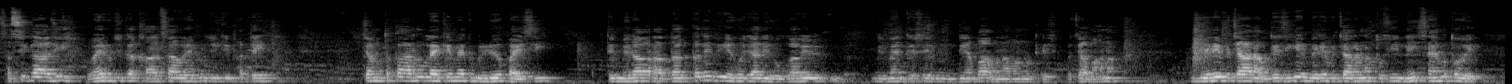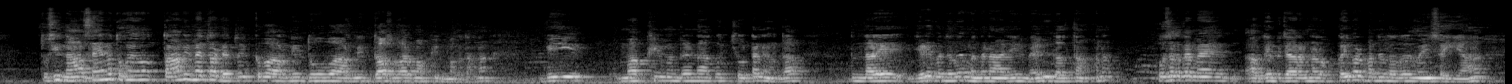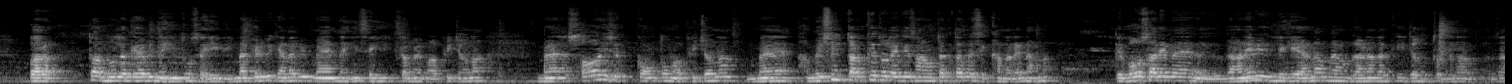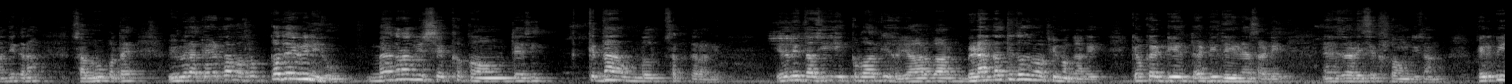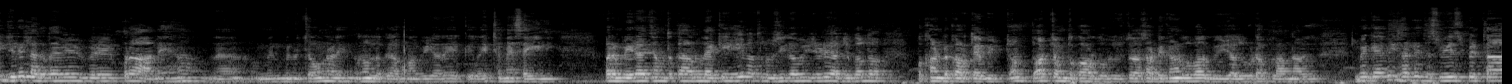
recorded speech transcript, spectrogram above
ਸਤਿ ਸ਼੍ਰੀ ਅਕਾਲ ਜੀ, ਵਾਹਿਗੁਰੂ ਜੀ ਕਾ ਖਾਲਸਾ, ਵਾਹਿਗੁਰੂ ਜੀ ਕੀ ਫਤਿਹ। ਚਮਤਕਾਰ ਨੂੰ ਲੈ ਕੇ ਮੈਂ ਇੱਕ ਵੀਡੀਓ ਪਾਈ ਸੀ ਤੇ ਮੇਰਾ ਇਰਾਦਾ ਕਦੇ ਵੀ ਇਹੋ ਜਿਹਾ ਨਹੀਂ ਹੋਊਗਾ ਵੀ ਵੀ ਮੈਂ ਕਿਸੇ ਦੀਆਂ ਭਾਵਨਾਵਾਂ ਨੂੰ ਠੇਸ ਪਹੁੰਚਾਵਾਂ, ਹਨਾ? ਮੇਰੇ ਵਿਚਾਰ ਆਪਦੇ ਸੀਗੇ, ਮੇਰੇ ਵਿਚਾਰਾਂ ਨਾਲ ਤੁਸੀਂ ਨਹੀਂ ਸਹਿਮਤ ਹੋਏ। ਤੁਸੀਂ ਨਾ ਸਹਿਮਤ ਹੋਏ ਹੋ, ਤਾਂ ਵੀ ਮੈਂ ਤੁਹਾਡੇ ਤੋਂ ਇੱਕ ਵਾਰ ਨਹੀਂ, ਦੋ ਵਾਰ ਨਹੀਂ 10 ਵਾਰ ਮਾਫੀ ਮੰਗਦਾ, ਹਨਾ? ਵੀ ਮਾਫੀ ਮੰਗਣ ਨਾਲ ਕੋਈ ਛੋਟਾ ਨਹੀਂ ਹੁੰਦਾ ਨਾਲੇ ਜਿਹੜੇ ਬੰਦੇ ਨੂੰ ਇਹ ਮੰਨਣਾ ਆ ਜੀ, ਮੈਂ ਵੀ ਗਲਤ ਹਾਂ, ਹਨਾ? ਹੋ ਸਕਦਾ ਮੈਂ ਆਪਦੇ ਵਿਚਾਰਾਂ ਨਾਲ ਕਈ ਵਾਰ ਬੰਦੇ ਨੂੰ ਲੱਗਦਾ ਮੈਂ ਸਹੀ ਹਾਂ, ਪਰ ਤੁਹਾਨੂੰ ਲੱਗਿਆ ਵੀ ਨਹੀਂ, ਤੂੰ ਸਹੀ ਨਹੀਂ। ਮੈਂ ਫਿਰ ਵੀ ਕਹਿੰਦਾ ਵੀ ਮੈਂ ਨਹੀਂ ਸਹੀ, ਤਾਂ ਮੈਂ ਮਾਫੀ ਚਾਹੁੰਦਾ। ਮੈਂ ਸਾਰੀ ਕੌਮ ਤੋਂ ਮਾਫੀ ਚਾਹੁੰਦਾ। ਮੈਂ ਹਮੇਸ਼ਾ ਹੀ ਤੜਕੇ ਤੋਂ ਲੈ ਕੇ ਸ਼ਾਮ ਤੱਕ ਤਾਂ ਮੈਂ ਸਿੱਖਾਂ ਦਾ ਰਹਿਣਾ ਹਨਾ? ਤੇ ਬਹੁਤ ਸਾਰੇ ਮੈਂ ਗਾਣੇ ਵੀ ਲਿਖੇ ਆ ਨਾ ਮੈਂ ਹੁਣ ਗਾਣਾ ਦਾ ਕੀ ਜਦ ਤੁਹਾਡੇ ਨਾਲ ਸਾਂਝੇ ਕਰਾਂ, ਸਭ ਨੂੰ ਪਤਾ ਹੈ ਵੀ ਮੇਰਾ ਕਹਿਣ ਦਾ ਮਤਲਬ ਕਦੇ ਵੀ ਨਹੀਂ ਹੋ। ਮੈਂ ਕਹਿੰਦਾ ਵੀ ਸਿੱਖ ਕੌਮ ਤੇ ਅਸੀਂ ਕਿੱਦਾਂ ਮਤਲਬ ਸਖਤ ਕਰਾਂਗੇ? ਇਹਦੇ ਲਈ ਤਾਂ ਅਸੀਂ ਇੱਕ ਵਾਰ ਕੀ ਹਜ਼ਾਰ ਵਾਰ ਬਿਨਾਂ ਗਲਤੀ ਤੋਂ ਵੀ ਮਾਫੀ ਮੰਗਾਂਗੇ, ਕਿਉਂਕਿ ਐਡੀ ਐਡੀ ਦੇਣ ਹੈ ਸਾਡੇ ਸਾਡੇ ਸਿੱਖ ਕੌਮ ਦੀ ਸਾਨੂੰ। ਫਿਰ ਵੀ ਜਿਹੜੇ ਲੱਗਦਾ ਵੀ ਮੇਰੇ ਭਰਾ ਨੇ ਹਨਾ ਮੈਨੂੰ ਮੈਨੂੰ ਚਾਹਣ ਵਾਲੇ, ਉਹਨਾਂ ਨੂੰ ਲੱਗਾ ਹੋਣਾ ਵੀ ਯਾਰ ਇਹ ਇੱਥੇ ਮੈਂ ਸਹੀ ਨਹੀਂ। ਪਰ ਮੇਰਾ ਚਮਤਕਾਰ ਨੂੰ ਲੈ ਕੇ ਇਹ ਮਤਲਬ ਸੀਗਾ ਵੀ ਜਿਹੜੇ ਅੱਜ ਕੱਲ ਪਖੰਡ ਕਰਦੇ ਆ ਵੀ ਆ ਚਮਤਕਾਰ ਦੋ ਸਾਡੇ ਕਹਿਣ ਤੋਂ ਬਾਅਦ ਵੀਜ਼ਾ ਜਿਹੜਾ ਫਲਾਨਾ ਆ ਮੈਂ ਕਿਹਾ ਵੀ ਸਾਡੇ ਜਸਵੀਰ ਪਿਤਾ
